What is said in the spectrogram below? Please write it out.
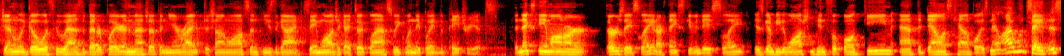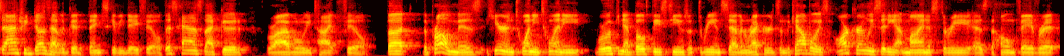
generally go with who has the better player in the matchup, and you're right. Deshaun Watson, he's the guy. Same logic I took last week when they played the Patriots. The next game on our Thursday slate, our Thanksgiving Day slate, is going to be the Washington football team at the Dallas Cowboys. Now, I would say this actually does have a good Thanksgiving Day feel. This has that good rivalry type feel. But the problem is here in 2020, we're looking at both these teams with three and seven records, and the Cowboys are currently sitting at minus three as the home favorite.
